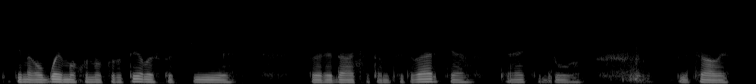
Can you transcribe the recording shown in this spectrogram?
тільки на обоймах воно крутилось, то ці передачі там четвертя, третя, друга. Включались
